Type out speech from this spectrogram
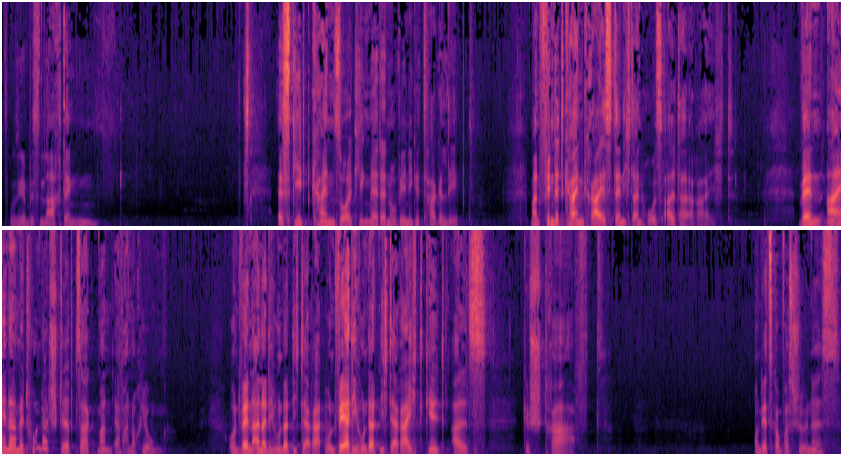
Jetzt muss ich ein bisschen nachdenken. Es gibt keinen Säugling mehr, der nur wenige Tage lebt. Man findet keinen Kreis, der nicht ein hohes Alter erreicht. Wenn einer mit 100 stirbt, sagt man, er war noch jung. Und wenn einer die 100 nicht und wer die 100 nicht erreicht, gilt als gestraft. Und jetzt kommt was Schönes.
